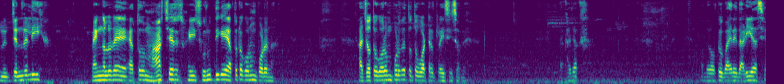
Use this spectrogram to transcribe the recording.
মানে জেনারেলি ব্যাঙ্গালোরে এত মার্চের এই শুরুর দিকে এতটা গরম পড়ে না। আর যত গরম পড়বে তত ওয়াটার ক্রাইসিস হবে। দেখা যাক। আমাদের অটো বাইরে দাঁড়িয়ে আছে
